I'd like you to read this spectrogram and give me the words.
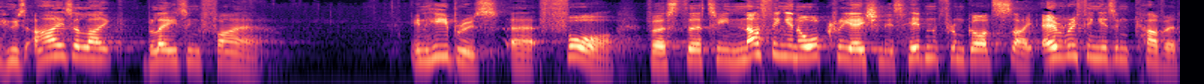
whose eyes are like blazing fire in Hebrews uh, 4, verse 13, nothing in all creation is hidden from God's sight. Everything is uncovered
